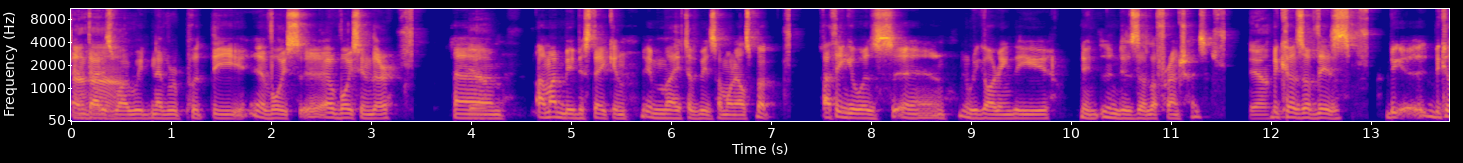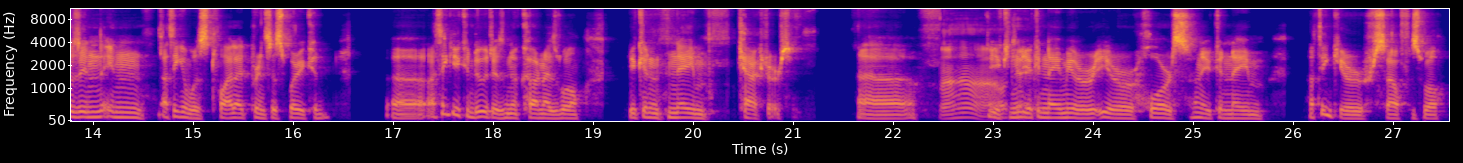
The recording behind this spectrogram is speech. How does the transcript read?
and that is Uh-huh. why we'd never put the uh, voice uh, voice in there. Yeah. Um, I might be mistaken; it might have been someone else, but I think it was uh, regarding the the Zelda franchise yeah, because of this because in in I think it was Twilight Princess where you could uh, I think you can do it as Ocarina as well. You can name characters. Uh, uh-huh, you can okay. you can name your your horse and you can name I think yourself as well,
